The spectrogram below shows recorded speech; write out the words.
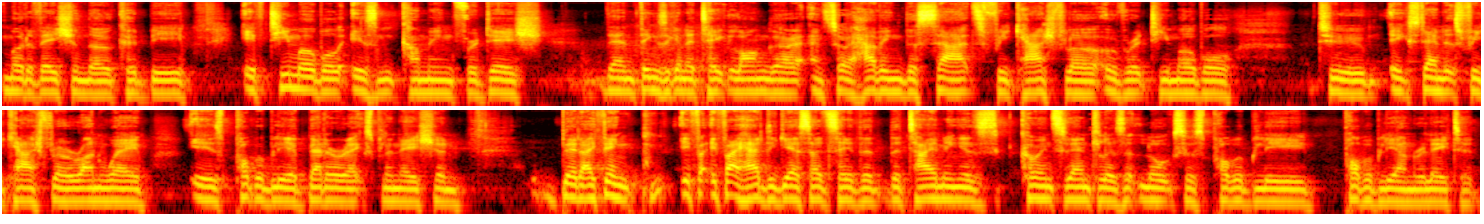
motivation, though, could be if T-Mobile isn't coming for Dish, then things are going to take longer, and so having the Sats free cash flow over at T-Mobile to extend its free cash flow runway is probably a better explanation. But I think if if I had to guess, I'd say that the timing, is coincidental as it looks, is probably probably unrelated.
